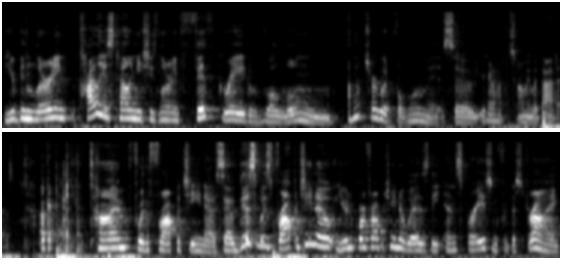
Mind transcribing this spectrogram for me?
You've been learning. Kylie is telling me she's learning fifth grade volume. I'm not sure what volume is, so you're gonna have to tell me what that is. Okay, time for the Frappuccino. So this was Frappuccino. Unicorn Frappuccino was the inspiration for this drawing.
